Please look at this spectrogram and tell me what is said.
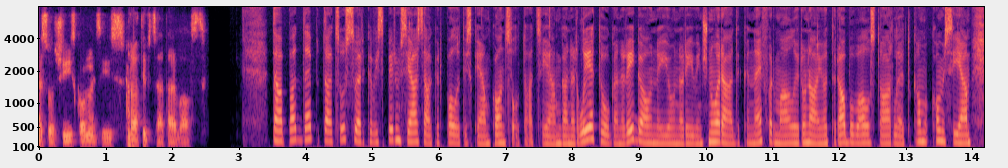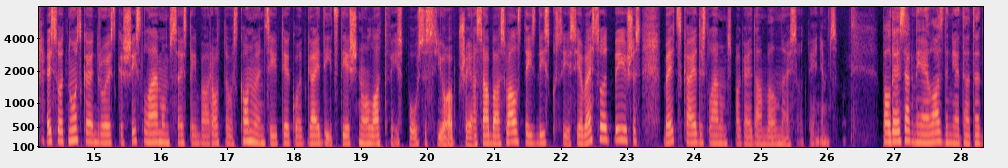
esot šīs konvencijas ratificētāja valsts. Tāpat deputāts uzsver, ka vispirms jāsāk ar politiskajām konsultācijām gan ar Lietuvu, gan ar Igauniju, un arī viņš norāda, ka neformāli runājot ar abu valstu ārlietu komisijām, esot noskaidrojis, ka šis lēmums saistībā ar Otavas konvenciju tiekot gaidīts tieši no Latvijas puses, jo šajās abās valstīs diskusijas jau esot bijušas, bet skaidrs lēmums pagaidām vēl nesot pieņemts. Paldies Agnijai Lazdiņai, tātad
